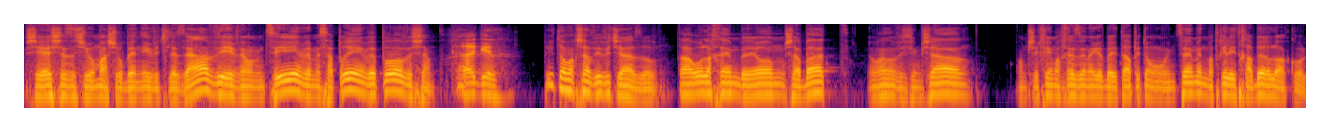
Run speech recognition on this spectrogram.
שיש איזשהו משהו בין איביץ' לזהבי, וממציאים ומספרים ופה ושם. כרגיל. פתאום עכשיו איביץ' יעזוב. תארו לכם ביום שבת, יובנוביץ' עם שער, ממשיכים אחרי זה נגד בית"ר, פתאום הוא עם צמד, מתחיל להתחבר לו הכל.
